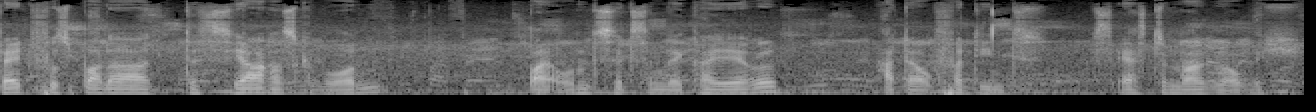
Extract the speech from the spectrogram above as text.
Weltfußballer des Jahres geworden. Bei uns jetzt in der Karriere. Hat er auch verdient. Das erste Mal, glaube ich.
